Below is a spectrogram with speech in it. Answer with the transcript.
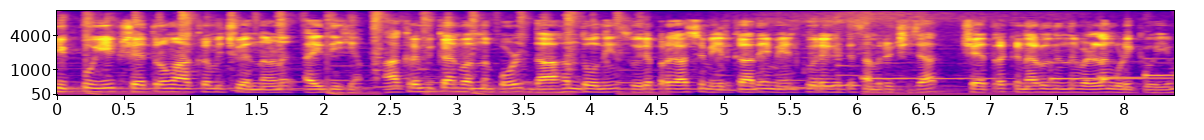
ടിപ്പു ഈ ക്ഷേത്രവും ആക്രമിച്ചു എന്നാണ് ഐതിഹ്യം. ആക്രമിക്കാൻ വന്നപ്പോൾ ദാഹം തോന്നി സൂര്യപ്രകാശം ഏൽക്കാതെ മേൽക്കൂര കെട്ടി സംരക്ഷിച്ച ക്ഷേത്ര കിണറിൽ നിന്ന് വെള്ളം കുടിക്കുകയും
